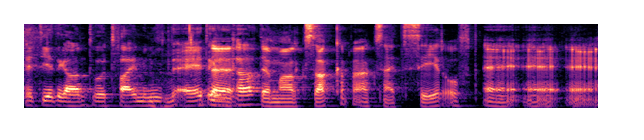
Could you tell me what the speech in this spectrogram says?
der hat jede Antwort zwei Minuten äh drin der, der Mark Zuckerberg hat gesagt sehr oft äh, äh, äh.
